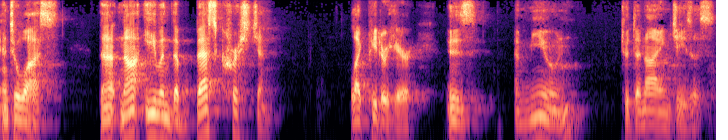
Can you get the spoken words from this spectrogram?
and to us that not even the best Christian, like Peter here, is immune to denying Jesus.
